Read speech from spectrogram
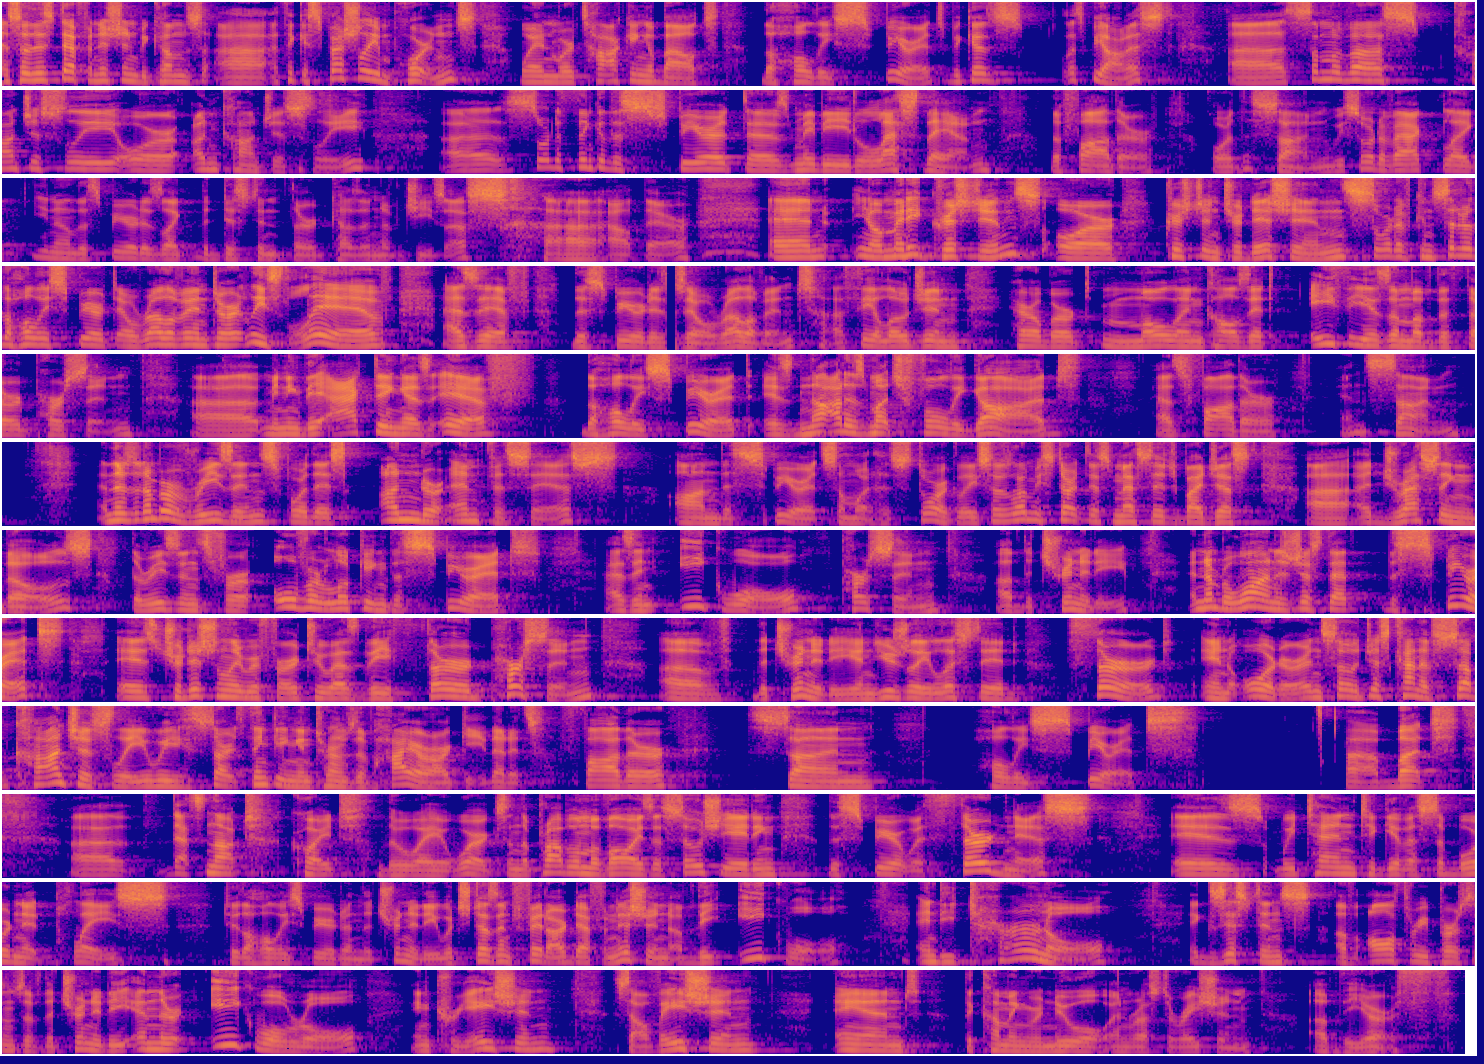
And so this definition becomes, uh, I think, especially important when we're talking about the Holy Spirit, because let's be honest, uh, some of us consciously or unconsciously uh, sort of think of the Spirit as maybe less than the Father or the Son. We sort of act like, you know, the Spirit is like the distant third cousin of Jesus uh, out there. And, you know, many Christians or Christian traditions sort of consider the Holy Spirit irrelevant or at least live as if the Spirit is irrelevant. A theologian, Herbert Mühlen, calls it atheism of the third person, uh, meaning the acting as if the Holy Spirit is not as much fully God as Father and Son. And there's a number of reasons for this underemphasis on the Spirit somewhat historically. So let me start this message by just uh, addressing those, the reasons for overlooking the Spirit as an equal person of the Trinity. And number one is just that the Spirit is traditionally referred to as the third person of the Trinity and usually listed third in order. And so, just kind of subconsciously, we start thinking in terms of hierarchy that it's Father, Son, Holy Spirit. Uh, but uh, that's not quite the way it works. And the problem of always associating the Spirit with thirdness is we tend to give a subordinate place to the Holy Spirit and the Trinity, which doesn't fit our definition of the equal and eternal existence of all three persons of the Trinity and their equal role in creation, salvation, and the coming renewal and restoration of the earth.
